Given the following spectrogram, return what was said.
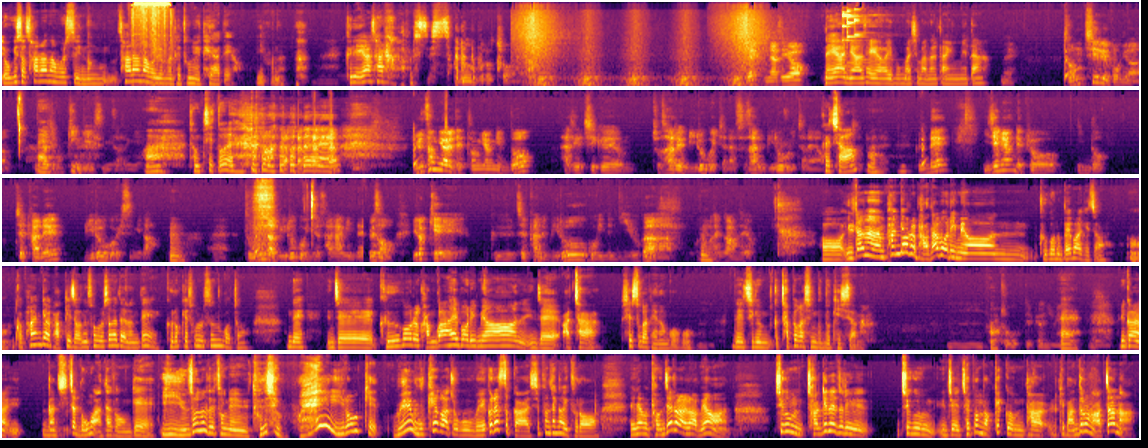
여기서 살아남을 수 있는 살아남으려면 대통령이 돼야 돼요. 이분은 그래야 살아남을 수 있어. 그렇죠. 네, 안녕하세요. 네 안녕하세요. 이분 마시 마늘당입니다. 네. 정치를 보면 한 네. 가지 웃긴 게 있습니다, 선생님. 아 정치도 네. 윤석열 대통령님도 사실 지금 조사를 미루고 있잖아요. 수사를 미루고 있잖아요. 그렇죠. 재판을. 근데 이재명 대표 님도 재판을 미루고 있습니다. 음. 두 분 다 미루고 있는 상황인데 그래서 이렇게 그 재판을 미루고 있는 이유가 뭐라고 음. 생각하세요? 어, 일단은 판결을 받아버리면 그거는 빼박이죠. 어, 그러니까 판결 받기 전에 손을 써야 되는데 그렇게 손을 쓰는 거죠. 근데 이제 그거를 간과해버리면 이제 아차 실수가 되는 거고. 음. 근데 지금 그 잡혀가신 분도 계시잖아. 음, 어. 조국 대표님이. 네. 네. 그러니까 이- 난 진짜 너무 안타까운 게 이 윤석열 대통령이 도대체 왜 이렇게 왜 욱해가지고 왜 그랬을까 싶은 생각이 들어. 왜냐면 견제를 하려면 지금 자기네들이 지금 이제 재판 받게끔 다 이렇게 만들어 놨잖아.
